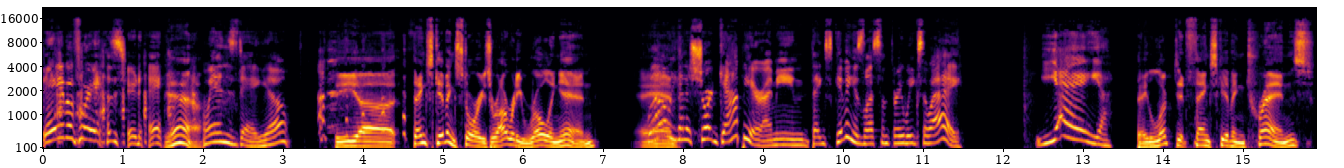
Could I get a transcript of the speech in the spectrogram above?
Day before yesterday. Yeah. Wednesday, yep. The uh, Thanksgiving stories are already rolling in. Well, we got a short gap here. I mean, Thanksgiving is less than three weeks away. Yay! They looked at Thanksgiving trends,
